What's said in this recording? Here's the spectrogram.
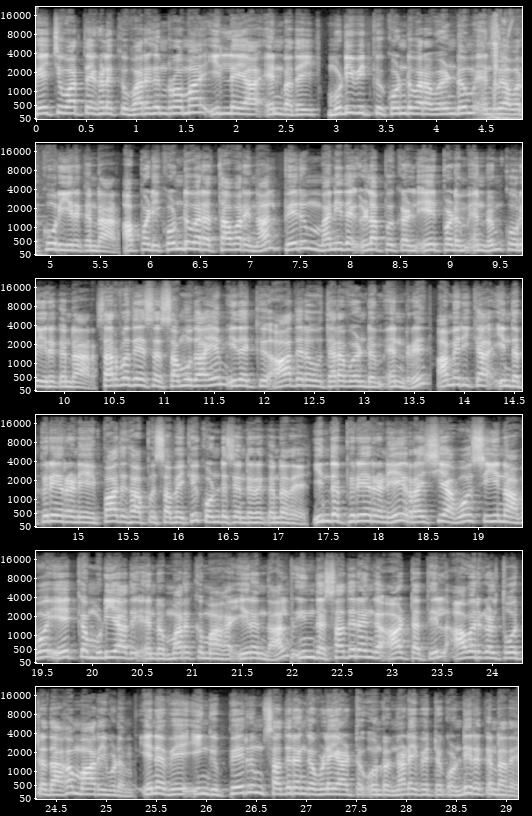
பேச்சுவார்த்தைகளுக்கு வருகின்றோமா இல்லையா என்பதை முடிவிற்கு கொண்டு வர வேண்டும் என்று அவர் கூறியிருக்கின்றார். அப்படி கொண்டு வர தவறினால் பெரும் மனித இழப்புகள் ஏற்படும் என்றும் கூறியிருக்கின்றார். சர்வதேச சமுதாயம் இதற்கு ஆதரவு தர வேண்டும் என்று அமெரிக்கா இந்த பிரேரணையை பாதுகாப்பு சபைக்கு கொண்டு சென்றிருக்கின்றது. இந்த பிரேரணையை ரஷ்யாவோ சீனாவோ ஏற்க முடியாது என்று மறுக்குமாக இருந்தால் இந்த சதுரங்க ஆட்டத்தில் அவர்கள் தோற்றதாக மாறிவிடும். எனவே இங்கு பெரும் சதுரங்க விளையாட்டு ஒன்று நடைபெற்றுக் கொண்டிருக்கின்றது.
